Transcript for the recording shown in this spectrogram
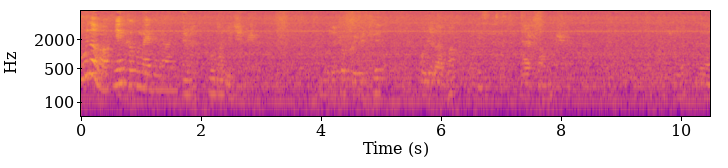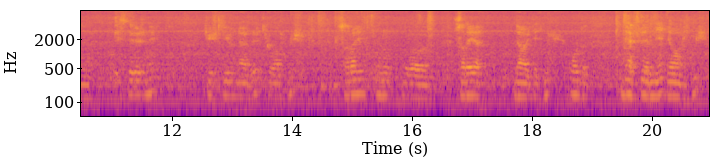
Burada mı? Yeni kapı meydan yani. Evet, buradan yetişmiş. Burada çok kıymetli hocalarla ders almış. Bestelerini çeşitli yönlerde çoğaltmış. Saray onu e, saraya davet etmiş. Orada ders vermeye devam etmiş.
